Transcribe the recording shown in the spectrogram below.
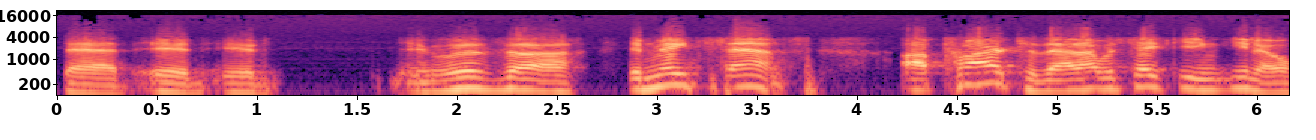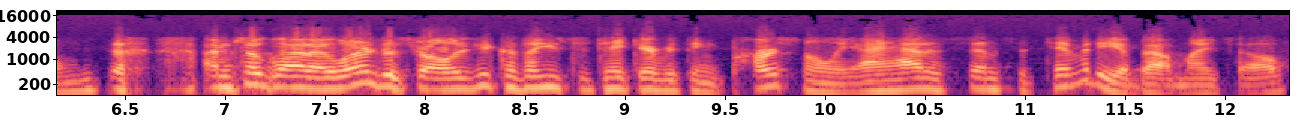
that it it it was uh it made sense. Uh, prior to that, I was taking, you know, I'm so glad I learned astrology because I used to take everything personally. I had a sensitivity about myself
